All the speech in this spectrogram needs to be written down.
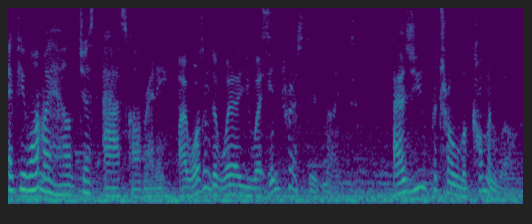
If you want my help, just ask already. I wasn't aware you were interested, Knight. As you patrol the Commonwealth,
